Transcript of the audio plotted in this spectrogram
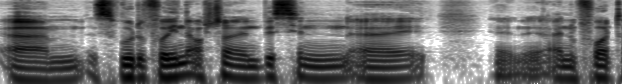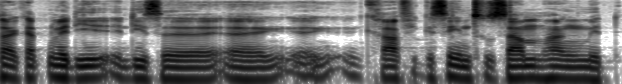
Ähm, es wurde vorhin auch schon ein bisschen, äh, in einem Vortrag hatten wir die, diese äh, Grafik gesehen, Zusammenhang mit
